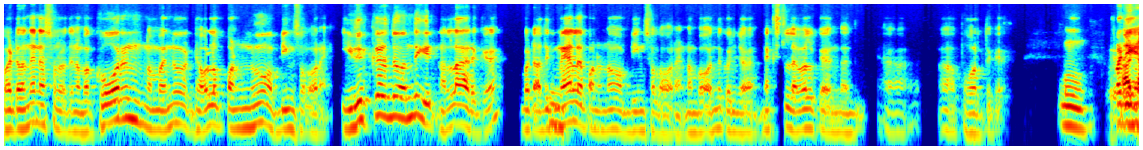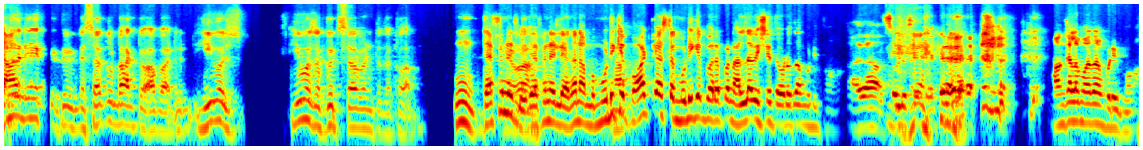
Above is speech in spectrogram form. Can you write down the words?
பட் வந்து என்ன சொல்றது? நம்ம கோருன்னு நம்ம இன்னும் டெவலப் பண்ணணும் அப்படின்னு சொல்ல வரேன். இருக்கிறது வந்து நல்லா இருக்கு. பட் அதுக்கு மேல பண்ணணும் அப்படின்னு சொல்ல வரேன். நம்ம வந்து கொஞ்சம் நெக்ஸ்ட் லெவலுக்கு இந்த போறதுக்கு. But circle back to Auba he was he was a good servant to the club hmm definitely? Definitely அதான் நம்ம முடிக்க பாட்காஸ்ட முடிக்க போறப்ப நல்ல விஷயத்தோட தான் முடிப்போம். அதான் சொல்லு மங்களமா தான் முடிப்போம்.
